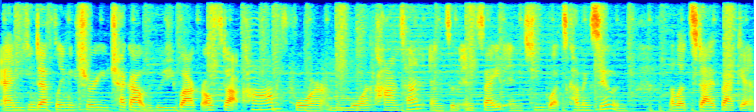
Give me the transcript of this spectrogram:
And you can definitely make sure you check out thebougieblackgirls.com for more content and some insight into what's coming soon. Now, let's dive back in.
